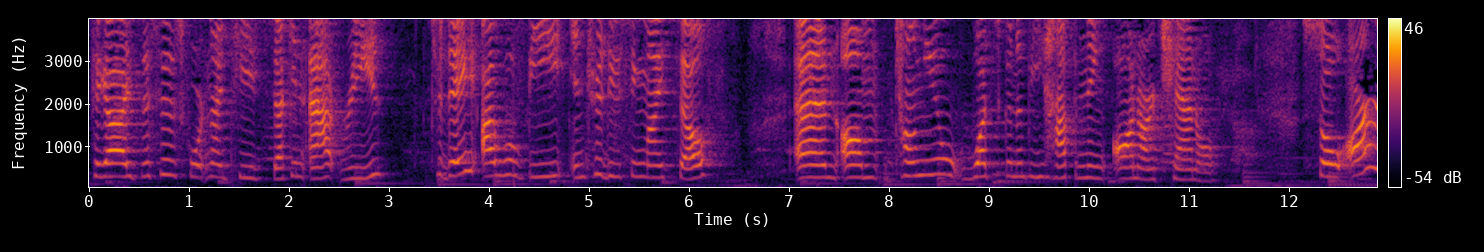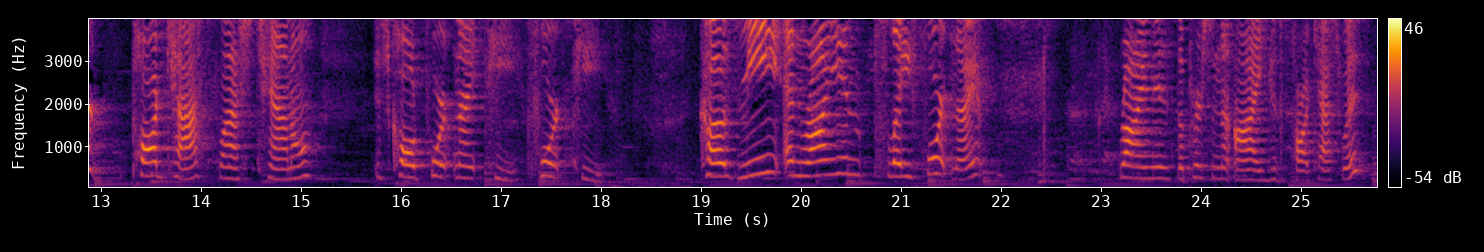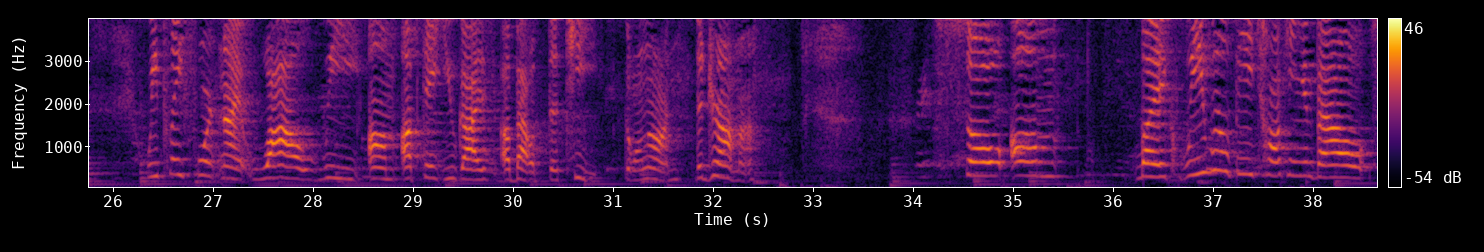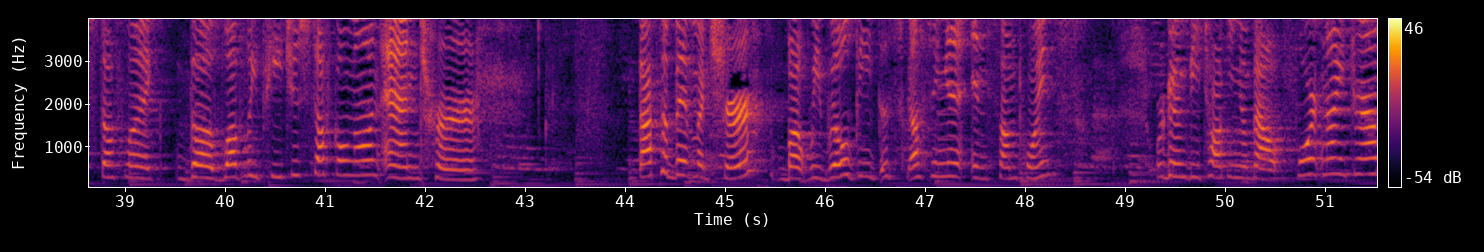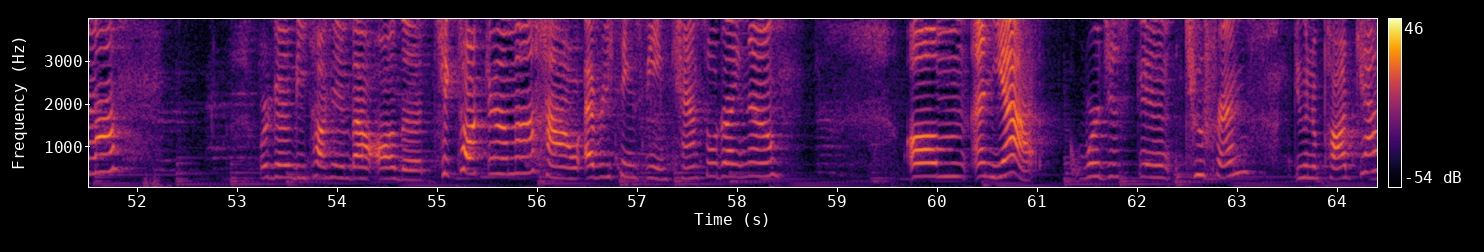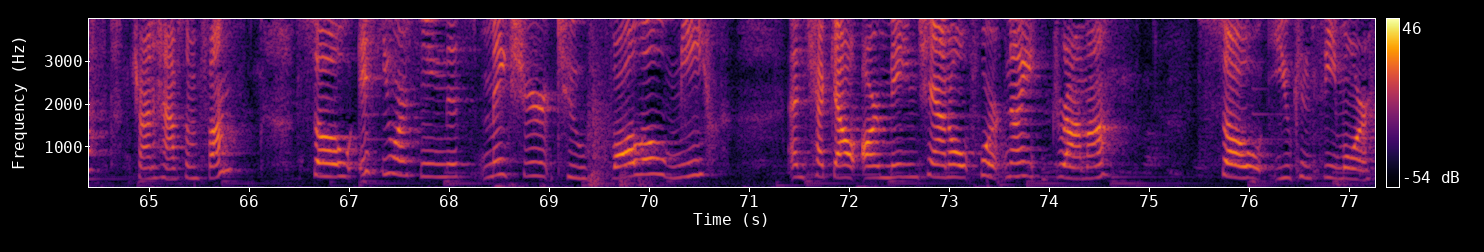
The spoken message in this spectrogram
Hey guys, this is Fortnite T's second at read. Today I will be introducing myself and um, telling you what's gonna be happening on our channel. So our podcast slash channel is called Fortnite T, Fort T. Cause me and Ryan play Fortnite. Ryan is the person that I do the podcast with we play Fortnite while we um, update you guys about the tea going on, the drama. So, um, like, we will be talking about stuff like the lovely Peaches stuff going on and her. That's a bit mature, but we will be discussing it in some points. We're going to be talking about Fortnite drama we're going to be talking about all the TikTok drama, how everything's being canceled right now. Um, and yeah, we're just going two friends doing a podcast, trying to have some fun. So if you are seeing this, make sure to follow me and check out our main channel, Fortnite Drama, so you can see more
